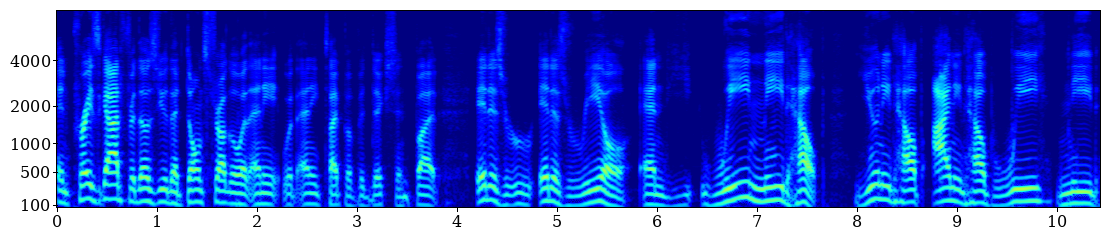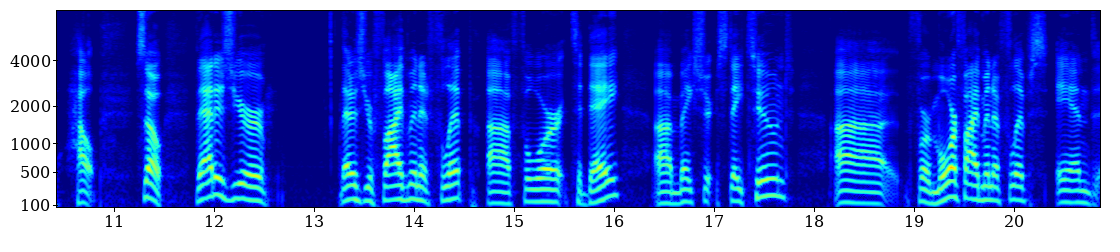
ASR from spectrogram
and praise God for those of you that don't struggle with any with any type of addiction. But it is it is real, and we need help. You need help. I need help. We need help. So that is your that is your five minute flip uh, for today. Uh, make sure stay tuned uh, for more five minute flips and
